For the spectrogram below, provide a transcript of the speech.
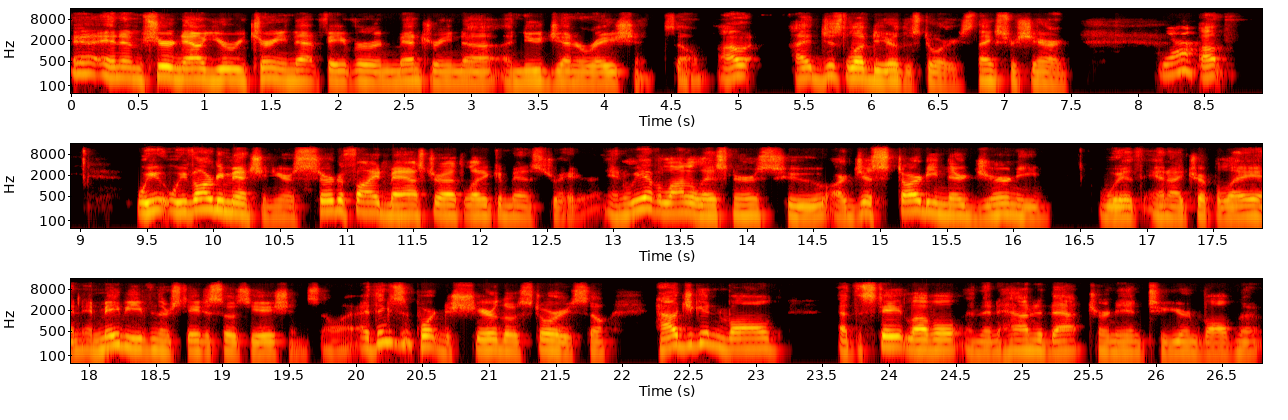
And I'm sure now you're returning that favor and mentoring a, a new generation. So I I just love to hear the stories. Thanks for sharing. Yeah. Uh, we, we've already mentioned you're a certified master athletic administrator, and we have a lot of listeners who are just starting their journey with NIAAA and, and maybe even their state association. So I think it's important to share those stories. So, how'd you get involved at the state level, and then how did that turn into your involvement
